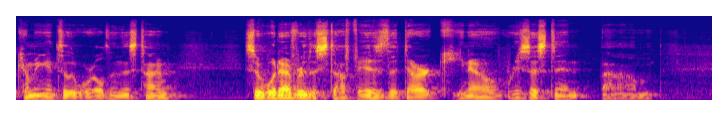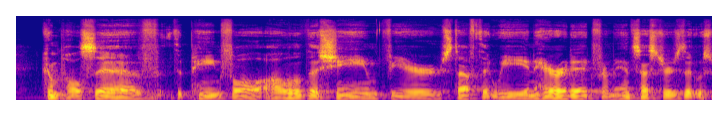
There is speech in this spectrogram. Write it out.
coming into the world in this time so whatever the stuff is, the dark, you know, resistant, um, compulsive, the painful, all of the shame, fear stuff that we inherited from ancestors that was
